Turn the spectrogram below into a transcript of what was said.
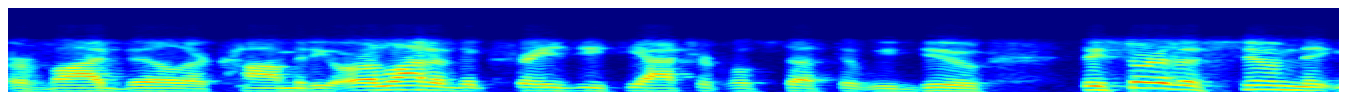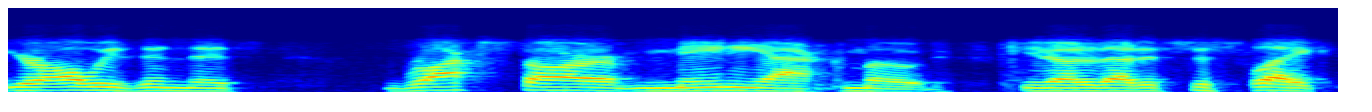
or vaudeville or comedy or a lot of the crazy theatrical stuff that we do, they sort of assume that you're always in this rock star maniac mode you know, that it's just like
